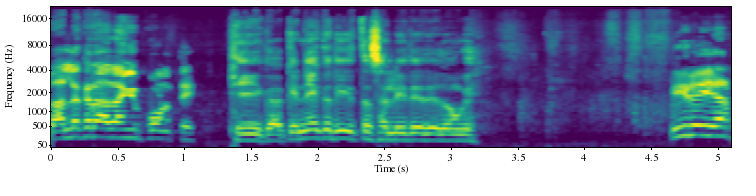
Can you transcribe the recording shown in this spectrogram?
ਗੱਲ ਕਰਾ ਦਾਂਗੇ ਫੋਨ ਤੇ। ਠੀਕ ਆ ਕਿੰਨੇ ਕੁ ਦੀ ਤਸੱਲੀ ਤੇ ਦੇ ਦੋਗੇ? ਵੀਰ ਯਾਰ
